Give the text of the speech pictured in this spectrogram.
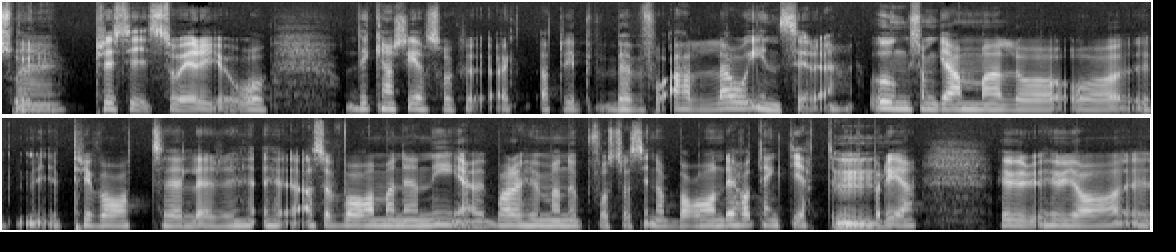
Så. Nej, Precis, så är det ju. Och det kanske är så att vi behöver få alla att inse det. Ung som gammal och, och privat eller alltså vad man än är. Bara hur man uppfostrar sina barn. Det har tänkt jättemycket Mm. på det. Hur, hur jag eh,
